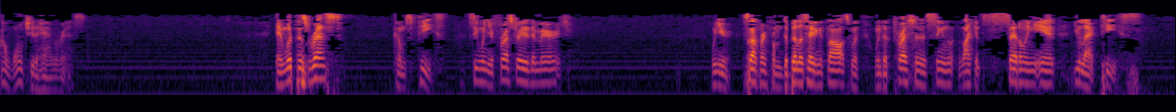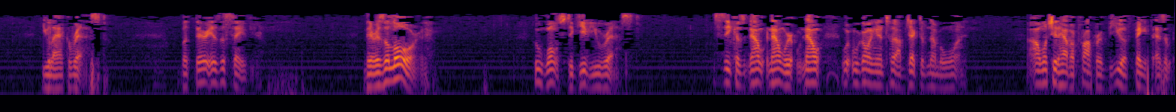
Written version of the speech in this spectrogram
I want you to have rest. And with this rest comes peace. See, when you're frustrated in marriage, when you're suffering from debilitating thoughts, when, when depression is seems like it's settling in, you lack peace. You lack rest. But there is a Savior. There is a Lord who wants to give you rest. See, because now, now we're now we're going into objective number one. I want you to have a proper view of faith as a,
